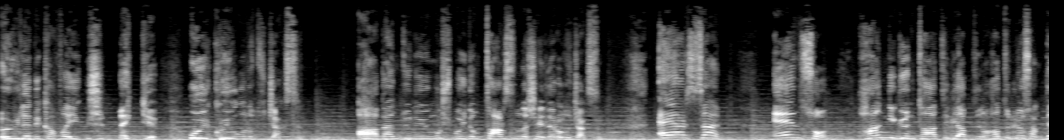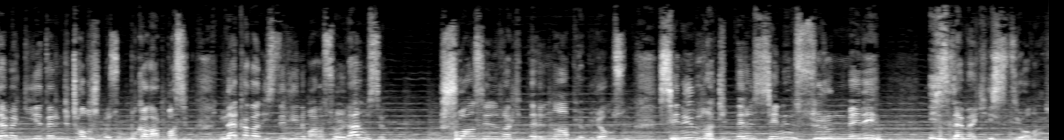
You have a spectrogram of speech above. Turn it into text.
Öyle bir kafayı üşütmek ki uykuyu unutacaksın. Aa ben dün uyumuş muydum tarzında şeyler olacaksın. Eğer sen en son hangi gün tatil yaptığını hatırlıyorsan demek ki yeterince çalışmıyorsun. Bu kadar basit. Ne kadar istediğini bana söyler misin? Şu an senin rakiplerin ne yapıyor biliyor musun? Senin rakiplerin senin sürünmeni izlemek istiyorlar.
